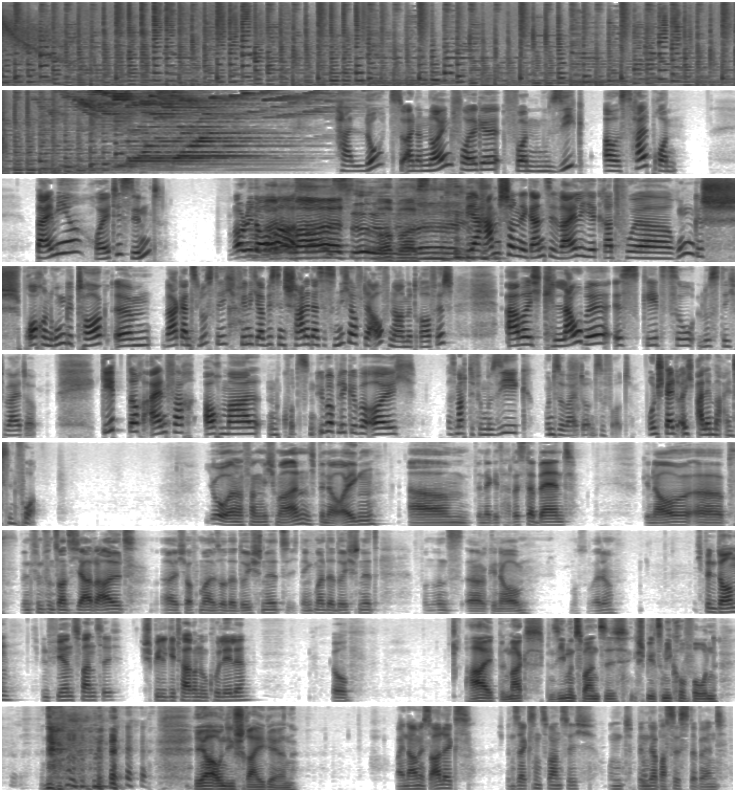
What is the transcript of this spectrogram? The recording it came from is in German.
Hallo zu einer neuen Folge von Musik aus Heilbronn. Bei mir heute sind Florida. Oh, passt. Wir haben schon eine ganze Weile hier gerade vorher rumgesprochen, rumgetalkt. Ähm, war ganz lustig. Finde ich auch ein bisschen schade, dass es nicht auf der Aufnahme drauf ist. Aber ich glaube, es geht so lustig weiter. Gebt doch einfach auch mal einen kurzen Überblick über euch. Was macht ihr für Musik und so weiter und so fort. Und stellt euch alle mal einzeln vor. Jo, dann fange ich mal an. Ich bin der Eugen, ähm, bin der Gitarrist der Band. Genau, äh, bin 25 Jahre alt. Äh, ich hoffe mal so der Durchschnitt. Ich denke mal der Durchschnitt von uns. Äh, genau. Machst du weiter? Ich bin Dom, ich bin 24, ich spiele Gitarre und Ukulele. Jo, Hi, ich bin Max, ich bin 27, ich spiel's Mikrofon. ja, und ich schrei gern. Mein Name ist Alex, ich bin 26 und bin der Bassist der Band.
